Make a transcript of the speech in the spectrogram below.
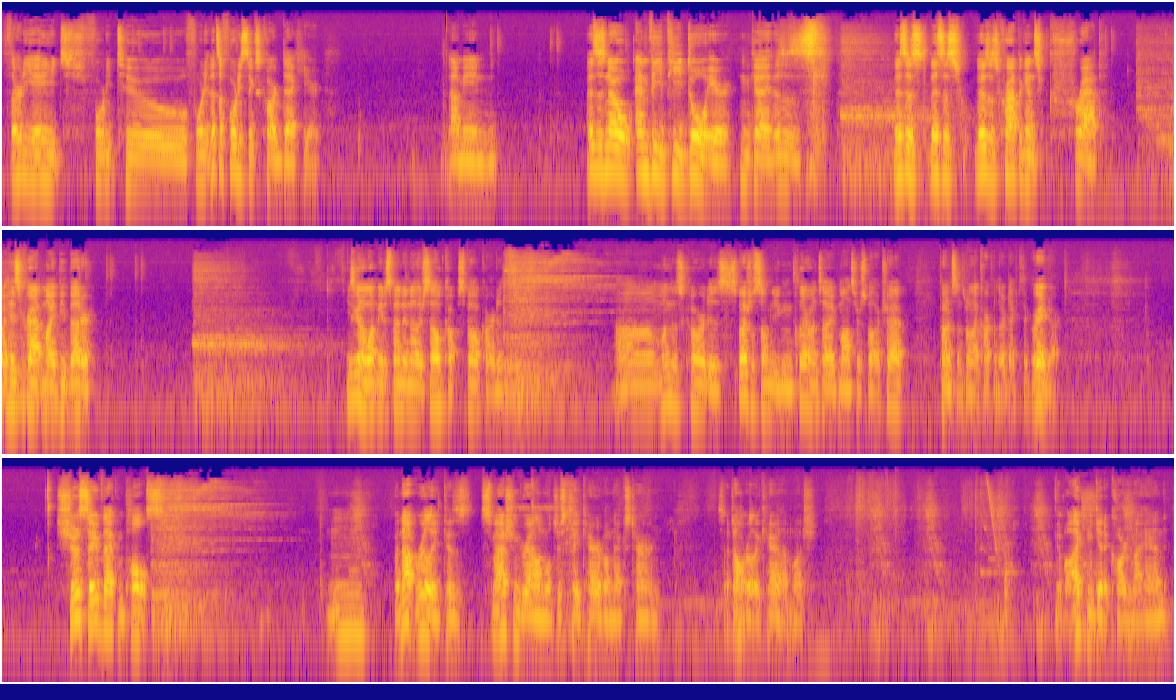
38, 42, 40... That's a 46-card deck here. I mean... This is no MVP duel here. Okay, this is... This is... This is... This is crap against crap. But his crap might be better. He's to want me to spend another spell card, isn't he? Um, when this card is special summoned, you can clear one type, monster, spell, or trap. Opponent sends one that card from their deck to the graveyard. Should have saved that compulse. Mm, but not really, because Smashing Ground will just take care of him next turn. So I don't really care that much. If I can get a card in my hand.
